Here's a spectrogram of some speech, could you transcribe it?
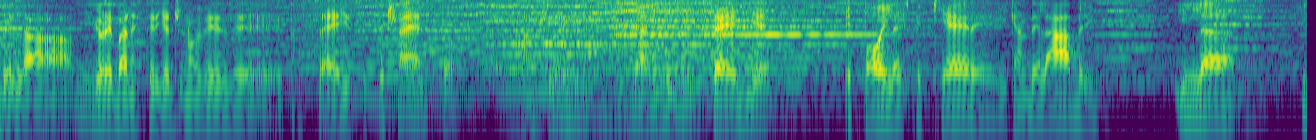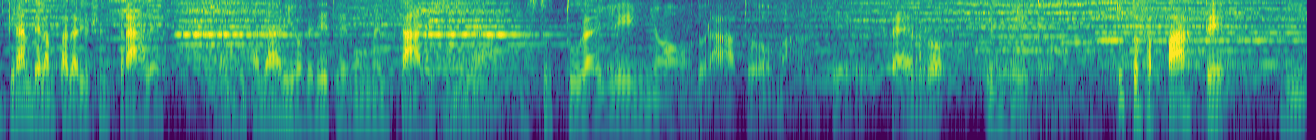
della migliore banisteria genovese tra 6 e 700, anche grandi sedie e poi le specchiere, i candelabri, il, il grande lampadario centrale, un lampadario, vedete, monumentale con una struttura in legno dorato, ma anche ferro e vetro. Tutto fa parte di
